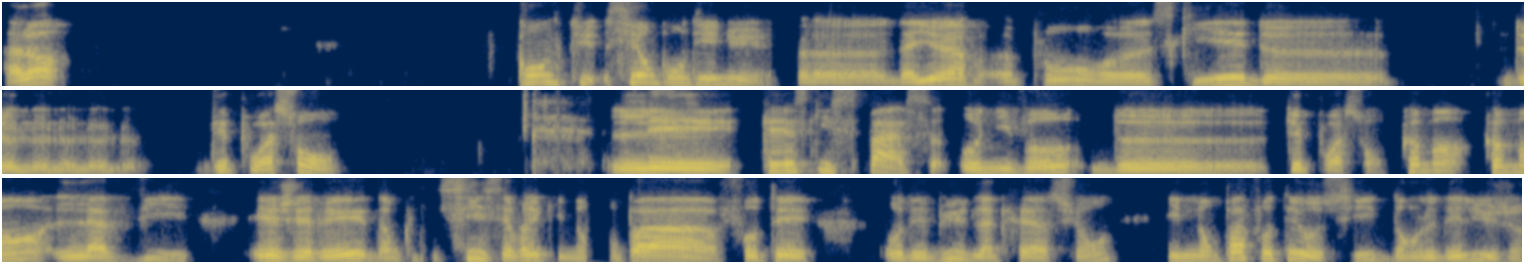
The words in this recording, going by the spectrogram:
Alors, si on continue, euh, d'ailleurs, pour euh, ce qui est de, de des poissons, qu'est-ce qui se passe au niveau de, des poissons? Comment, comment la vie est gérée? Donc, si c'est vrai qu'ils n'ont pas fauté au début de la création, ils n'ont pas fauté aussi dans le déluge,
